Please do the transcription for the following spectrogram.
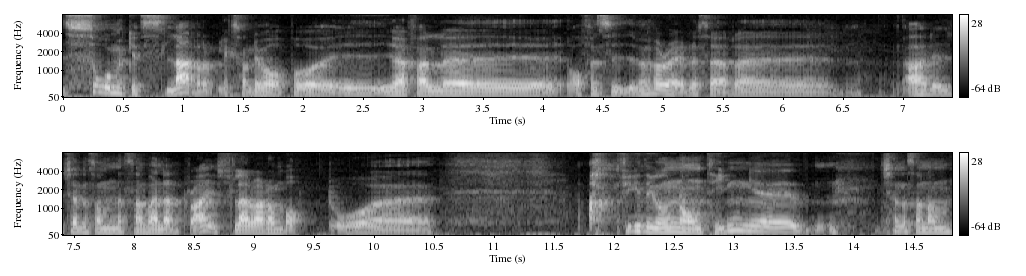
så mycket slarv liksom det var på i, i alla fall eh, offensiven för Raiders här. Eh, ja, det kändes som nästan varenda drive slarvade de bort. Och äh, fick inte igång någonting. Det kändes som de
